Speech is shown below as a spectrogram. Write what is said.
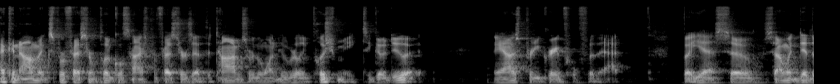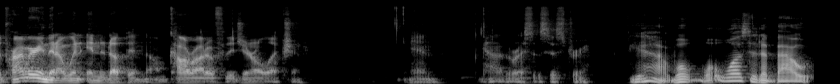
economics professor and political science professors at the times were the one who really pushed me to go do it. And I was pretty grateful for that. But yeah, so so I went did the primary, and then I went ended up in um, Colorado for the general election, and kind of the rest is history. Yeah. Well, what was it about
